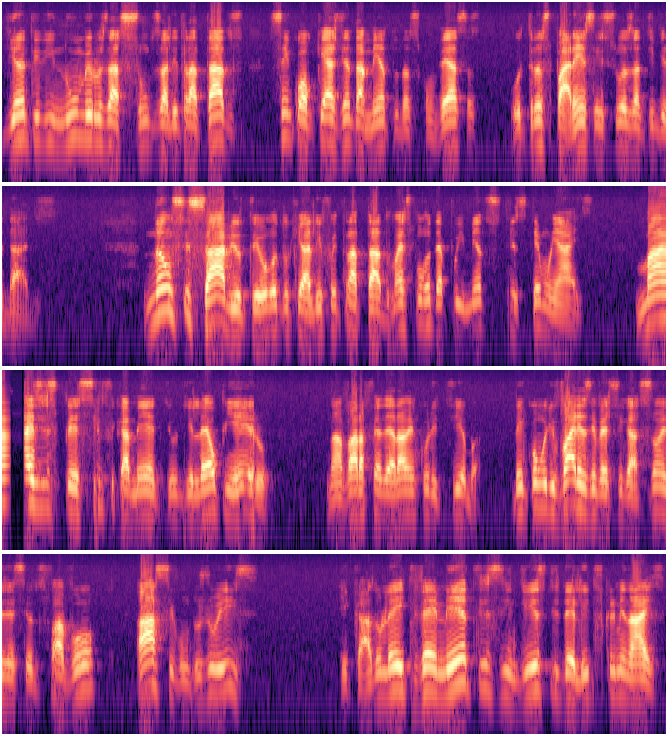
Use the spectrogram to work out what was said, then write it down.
diante de inúmeros assuntos ali tratados, sem qualquer agendamento das conversas ou transparência em suas atividades. Não se sabe o teor do que ali foi tratado, mas por depoimentos testemunhais, mais especificamente o de Léo Pinheiro, na Vara Federal em Curitiba, bem como de várias investigações em seu desfavor, há, segundo o juiz, Ricardo Leite, veementes indícios de delitos criminais,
